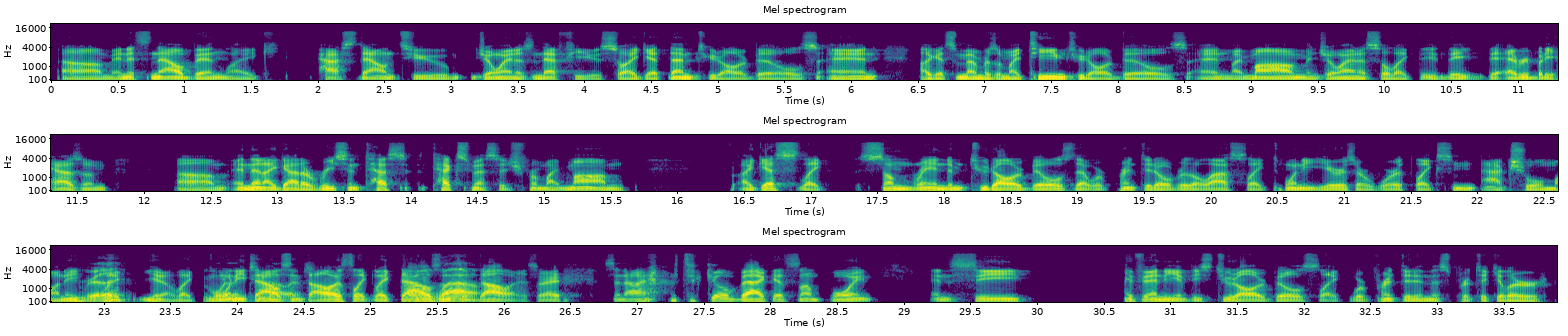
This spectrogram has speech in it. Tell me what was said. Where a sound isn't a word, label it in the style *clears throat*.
Um, and it's now been like passed down to Joanna's nephews. So I get them $2 bills and I get some members of my team $2 bills and my mom and Joanna. So like they, they, they everybody has them um, and then I got a recent test, text message from my mom. I guess like some random two dollar bills that were printed over the last like 20 years are worth like some actual money. Really? Like, you know, like twenty thousand dollars, like like thousands oh, wow. of dollars, right? So now *laughs* I have to go back at some point and see if any of these two dollar bills like were printed in this particular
